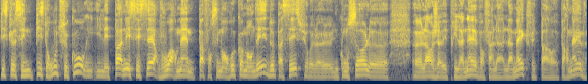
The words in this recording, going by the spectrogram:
puisque c'est une piste route secours, il n'est pas nécessaire, voire même pas forcément recommandé, de passer sur une console. Euh, euh, là, j'avais pris la Neve, enfin la, la MEC faite par par Neve.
